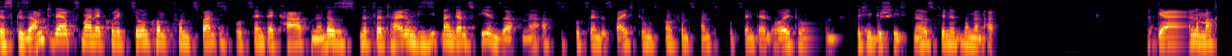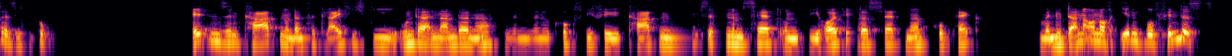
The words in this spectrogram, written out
des Gesamtwerts meiner Kollektion kommt von 20 Prozent der Karten. Ne? Das ist eine Verteilung, die sieht man ganz vielen Sachen. Ne? 80 Prozent des Reichtums kommt von 20 Prozent der Leute und solche Geschichten. Ne? Das findet man dann gerne mache. Ich gucke selten sind Karten und dann vergleiche ich die untereinander. Ne? Wenn, wenn du guckst, wie viele Karten gibt es in einem Set und wie häufig das Set ne, pro Pack. Und wenn du dann auch noch irgendwo findest,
